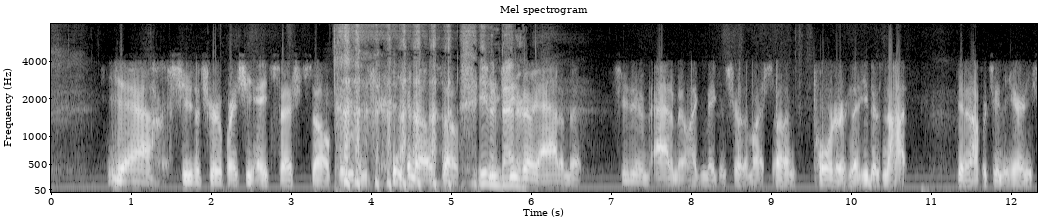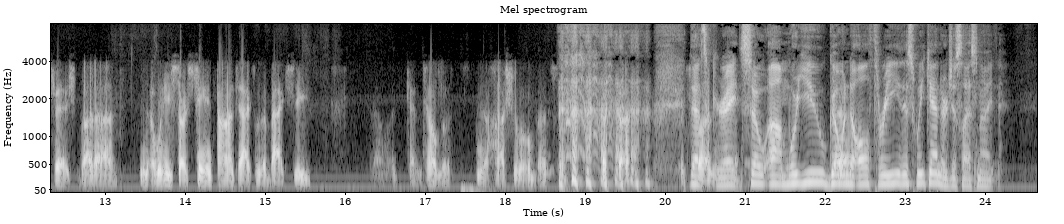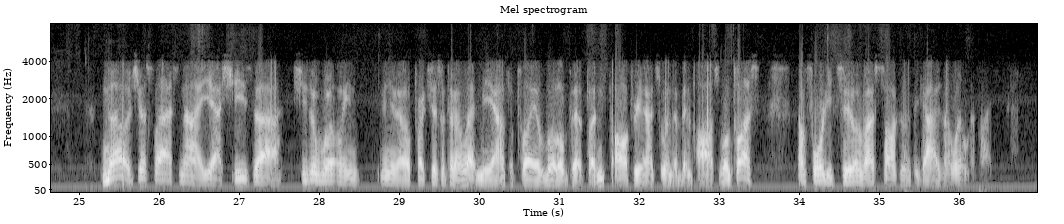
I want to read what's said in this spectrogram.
Yeah, she's a trooper and she hates Phish. So even, you know, so Even she- better. She's very adamant. She's even adamant, like making sure that my son Porter that he does not get an opportunity to hear any Phish. But uh, you know, when he starts seeing contact with the back seat, you know, I kind of tell him to you know hush a little bit. So That's fun. great. So, um, were you going Yeah. to all three this weekend or just last night? No, just last night. Yeah, she's uh she's a willing you know participant and let me out to play a little bit, but all three nights wouldn't have been possible. And plus, I'm 42, and I was talking with the guys I went with, like,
